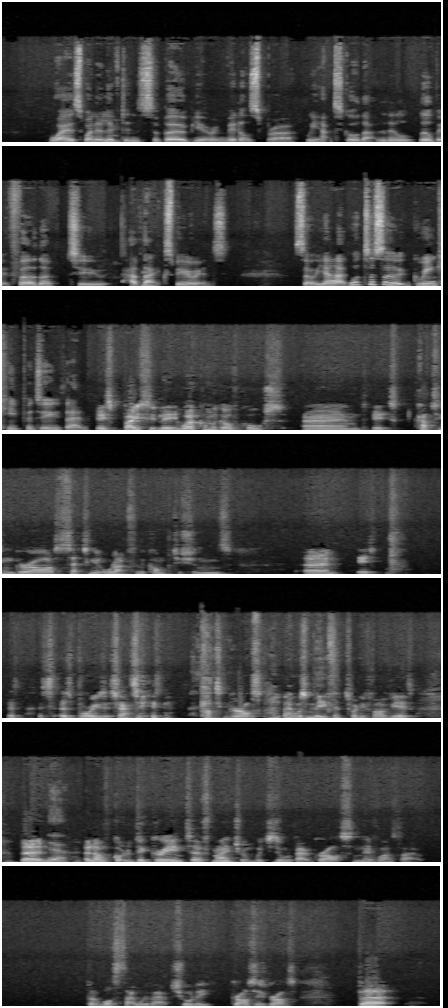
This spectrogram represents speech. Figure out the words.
Whereas when I hmm. lived mm. in suburbia in Middlesbrough, we had to go that little little bit further to have that mm. experience. So yeah, what does a greenkeeper do then? It's basically work on the golf course and it's cutting grass, setting it all up for the competitions, and it as, as boring as it sounds, cutting grass. That was me for 25 years. Then, yeah. And I've got a degree in turf management, which is all about grass. And everyone's like, but what's that all about? Surely grass is grass. But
